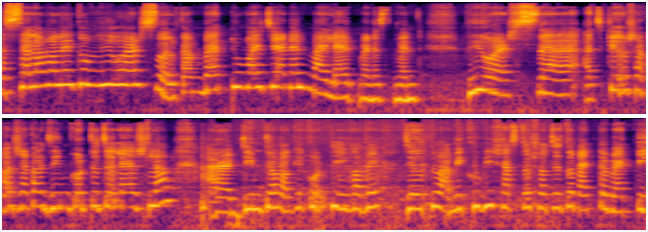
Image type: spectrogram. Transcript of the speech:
আসসালামু আলাইকুম viewers welcome back to my channel my life management viewers আজকেও সকাল সকাল জিম করতে চলে আসলাম। আর জিম তো আমাকে করতেই হবে। যেহেতু আমি খুবই স্বাস্থ্য সচেতন একটা ব্যক্তি,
